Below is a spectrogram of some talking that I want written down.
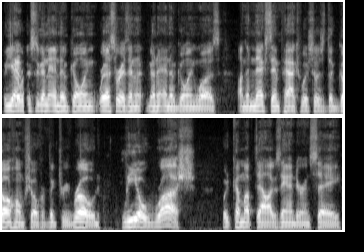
But yeah, where this is going to end up going, where that's where it's going to end up going was on the next Impact, which was the go home show for Victory Road. Lio Rush would come up to Alexander and say,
